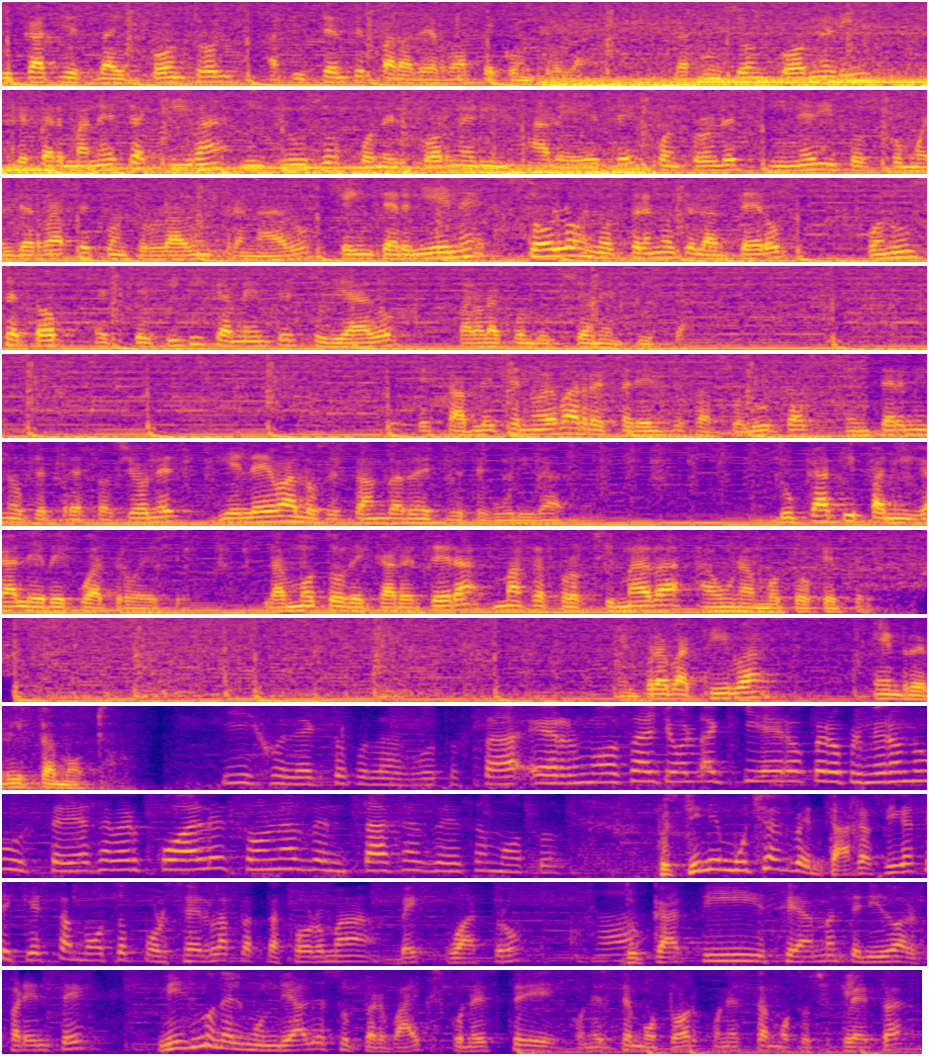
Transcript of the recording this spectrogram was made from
Ducati Slide Control, asistente para derrape controlado. La función Cornering, que permanece activa incluso con el Cornering ABS, controles inéditos como el derrape controlado en frenado, que interviene solo en los frenos delanteros con un setup específicamente estudiado para la conducción en pista. Establece nuevas referencias absolutas en términos de prestaciones y eleva los estándares de seguridad. Ducati Panigale B4S, la moto de carretera más aproximada a una moto GP. En prueba activa en Revista Moto. Híjole, Héctor, pues la moto está hermosa, yo la quiero, pero primero me gustaría saber cuáles son las ventajas de esa moto. Pues tiene muchas ventajas. Fíjate que esta moto, por ser la plataforma B4, Ajá. Ducati se ha mantenido al frente, mismo en el Mundial de Superbikes, con este, con este motor, con esta motocicleta.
